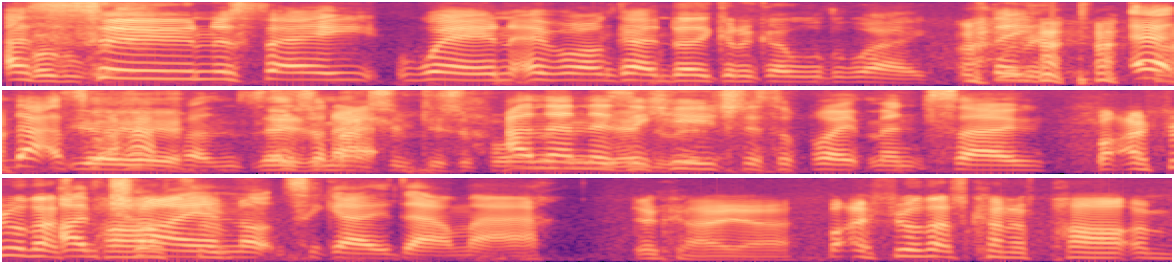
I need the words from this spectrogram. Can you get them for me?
As soon as they win, everyone going, they're going to go all the way. They, eh, that's Yeah, what yeah, yeah. happens, There's a isn't massive it? disappointment And then there's the a end of it. huge disappointment. So But I feel that's I'm part trying of, not to go down there. Okay, yeah. But I feel that's kind of part and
